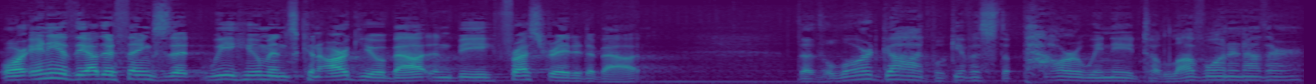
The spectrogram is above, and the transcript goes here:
or any of the other things that we humans can argue about and be frustrated about, that the Lord God will give us the power we need to love one another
